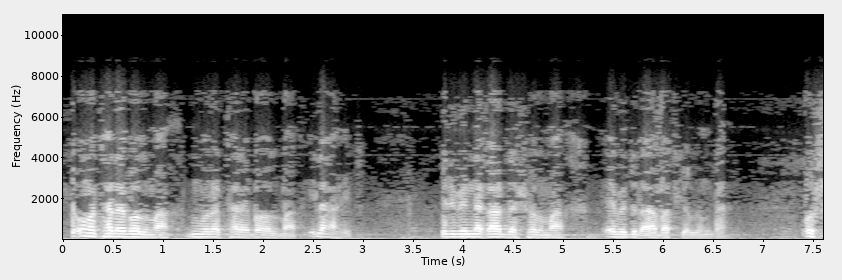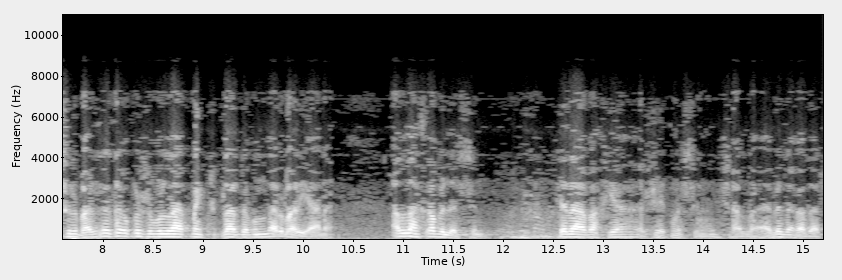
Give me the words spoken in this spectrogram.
İşte ona talebe olmak, nura talebe olmak, ilahi. Birbirine kardeş olmak, ebedül abat yolunda. O sır var. Zaten okusu bunlar, mektuplarda bunlar var yani. Allah kabul etsin. Cenab-ı Hak ya şey etmesin inşallah ebede kadar.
